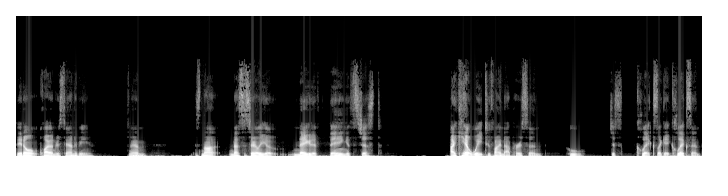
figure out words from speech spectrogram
they don't quite understand me. Mm-hmm. And it's not necessarily a negative thing. It's just I can't wait to find that person who just clicks. Like it clicks and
